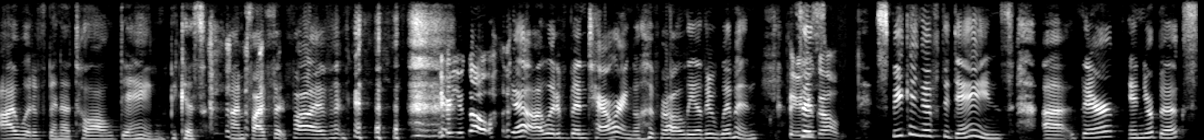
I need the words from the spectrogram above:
I would have been a tall Dane because I'm five foot five. And there you go. yeah, I would have been towering over all the other women. There so, you go. Speaking of the Danes, uh, they're in your books,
